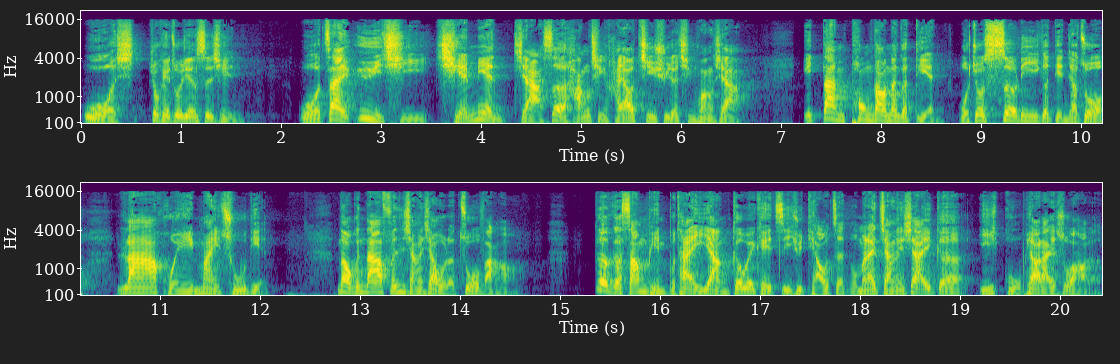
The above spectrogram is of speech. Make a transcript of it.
我就可以做一件事情，我在预期前面假设行情还要继续的情况下，一旦碰到那个点，我就设立一个点叫做拉回卖出点。那我跟大家分享一下我的做法哦。各个商品不太一样，各位可以自己去调整。我们来讲一下一个以股票来说好了。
